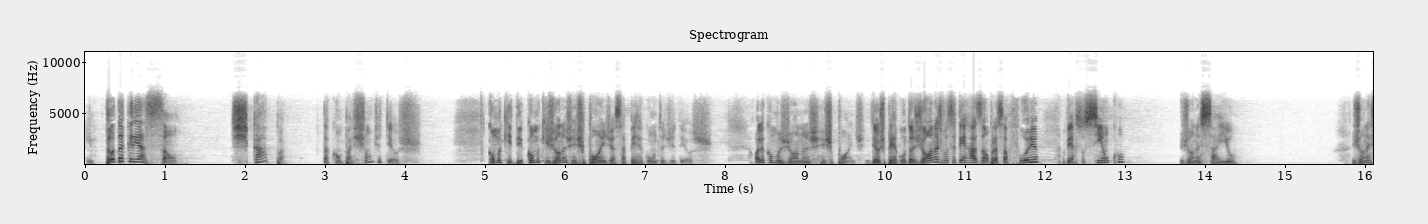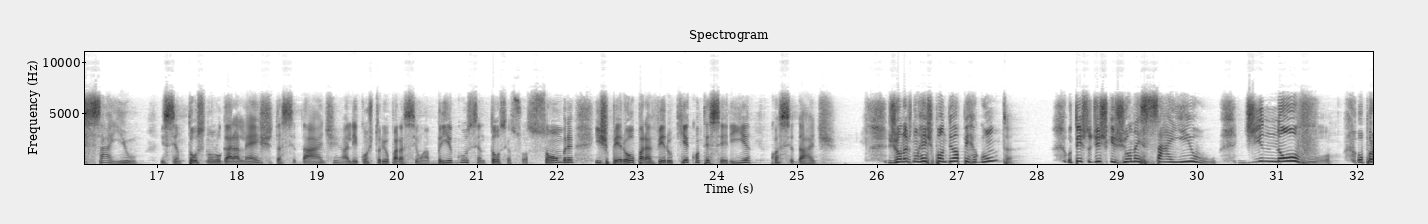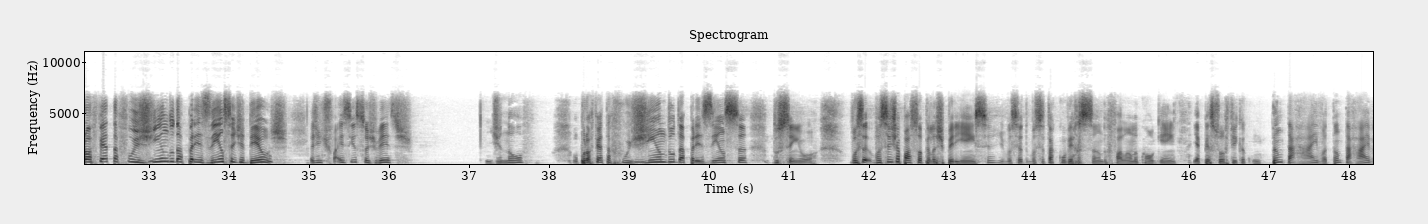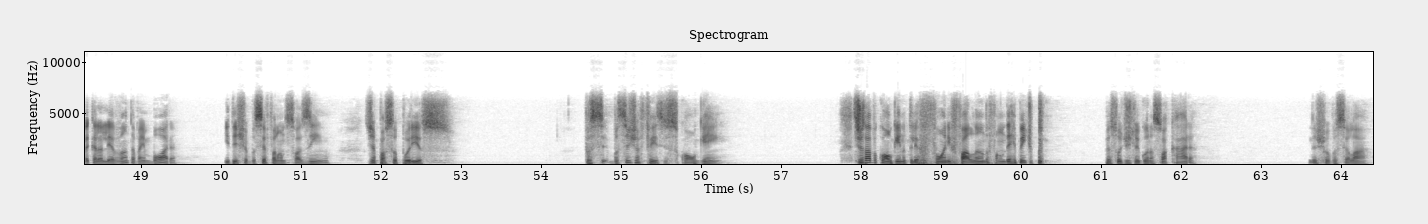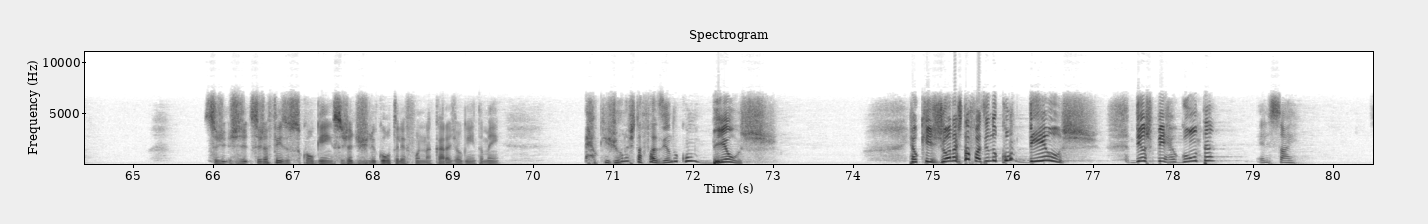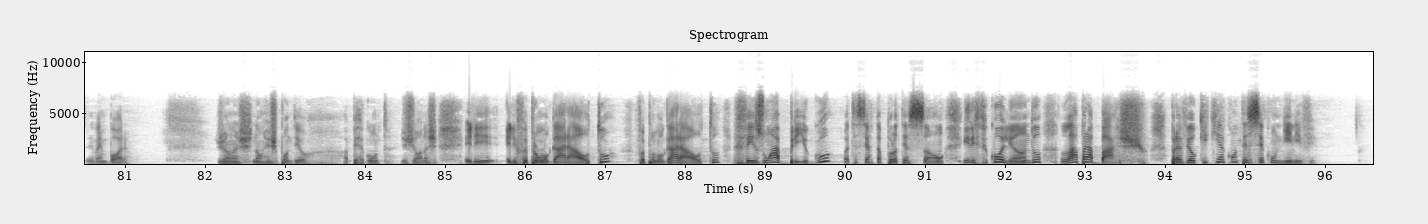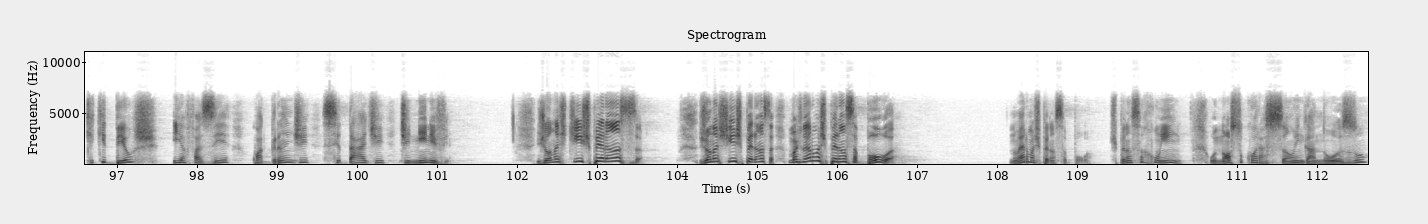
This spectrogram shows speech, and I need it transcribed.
em toda a criação escapa da compaixão de Deus. Como que, como que Jonas responde a essa pergunta de Deus? Olha como Jonas responde. Deus pergunta: Jonas, você tem razão para essa fúria? Verso 5. Jonas saiu. Jonas saiu e sentou-se num lugar a leste da cidade. Ali construiu para si um abrigo, sentou-se à sua sombra e esperou para ver o que aconteceria com a cidade. Jonas não respondeu à pergunta. O texto diz que Jonas saiu de novo. O profeta fugindo da presença de Deus. A gente faz isso às vezes. De novo. O profeta fugindo da presença do Senhor. Você, você já passou pela experiência de você está conversando, falando com alguém, e a pessoa fica com tanta raiva, tanta raiva, que ela levanta vai embora e deixa você falando sozinho? Você já passou por isso? Você, você já fez isso com alguém? Você já estava com alguém no telefone falando, falando, de repente, pum, a pessoa desligou na sua cara? Deixou você lá? Você já fez isso com alguém? Você já desligou o telefone na cara de alguém também? É o que Jonas está fazendo com Deus. É o que Jonas está fazendo com Deus. Deus pergunta, ele sai. Ele vai embora. Jonas não respondeu a pergunta de Jonas. Ele, ele foi para um lugar alto, foi para um lugar alto, fez um abrigo, vai ter certa proteção, e ele ficou olhando lá para baixo para ver o que, que ia acontecer com Nínive. O que, que Deus ia fazer com a grande cidade de Nínive. Jonas tinha esperança. Jonas tinha esperança, mas não era uma esperança boa. Não era uma esperança boa, esperança ruim. O nosso coração enganoso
